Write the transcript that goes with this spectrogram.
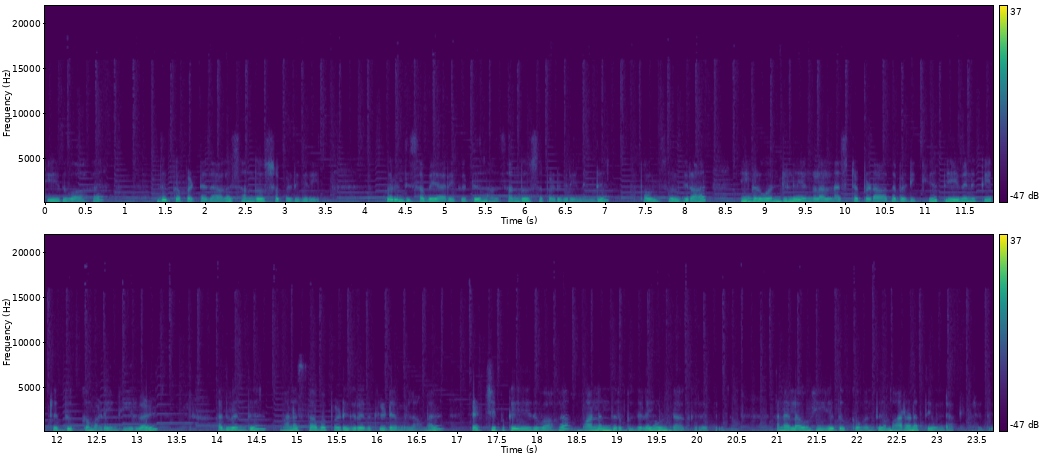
ஏதுவாக துக்கப்பட்டதாக சந்தோஷப்படுகிறேன். கொரிந்தி சபையாரை குறித்து நான் சந்தோஷப்படுகிறேன் என்று பவுல் சொல்கிறார் நீங்கள் ஒன்றிலும் எங்களால் நஷ்டப்படாதபடிக்கு தேவனுக்கேற்ற துக்கம் அடைந்தீர்கள். அது வந்து மனஸ்தாபப்படுகிறதுக்கு இடமில்லாமல் ரட்சிப்புக்கு ஏதுவாக மனம் திரும்புதலை உண்டாக்குறது ஆனால் லௌகீக துக்கம் வந்து மரணத்தை உண்டாக்குகிறது.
